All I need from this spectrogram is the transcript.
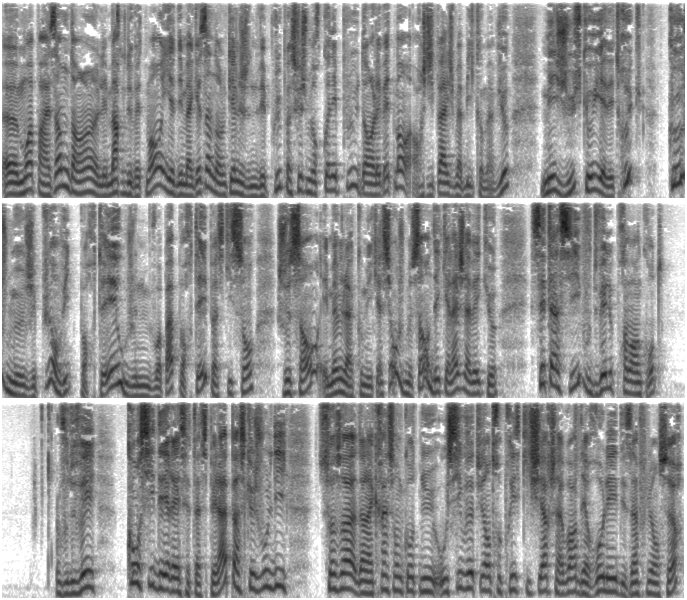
Euh, moi par exemple dans les marques de vêtements, il y a des magasins dans lesquels je ne vais plus parce que je me reconnais plus dans les vêtements. Alors je dis pas que je m'habille comme un vieux, mais juste qu'il y a des trucs que je me j'ai plus envie de porter ou je ne me vois pas porter parce qu'ils sont je sens et même la communication je me sens en décalage avec eux. C'est ainsi, vous devez le prendre en compte. Vous devez considérer cet aspect-là parce que je vous le dis, soit dans la création de contenu ou si vous êtes une entreprise qui cherche à avoir des relais, des influenceurs,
